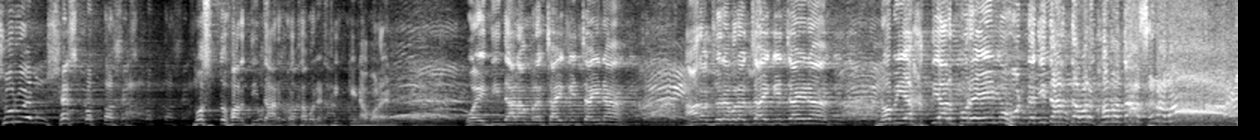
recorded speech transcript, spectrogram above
শুরু এবং শেষ প্রত্যাশা। মোস্তফার দিদার, কথা বলেন ঠিক কিনা বলেন। ওই দিদার আমরা চাই কি চাই না? আরও জোরে বলে চাই কি চাই না? নবী এখতিয়ার পরে এই মুহূর্তে দিদার দেওয়ার ক্ষমতা আছে না ভাই?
